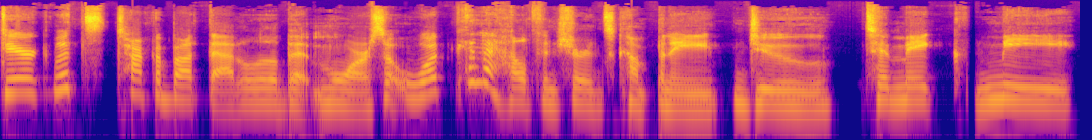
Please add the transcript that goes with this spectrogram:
Derek, let's talk about that a little bit more. So, what can a health insurance company do to make me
